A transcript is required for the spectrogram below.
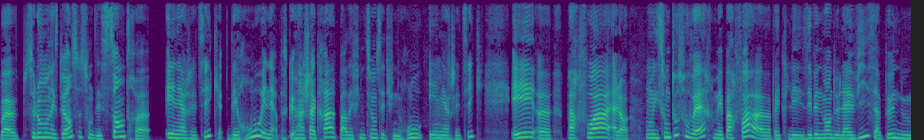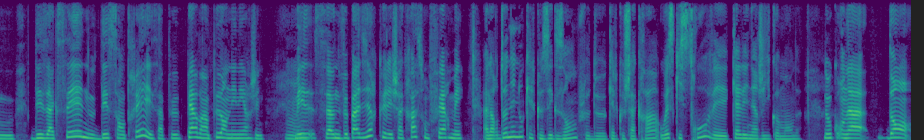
Bah, selon mon expérience, ce sont des centres énergétiques, des roues énergétiques, parce qu'un chakra, par définition, c'est une roue énergétique. Et euh, parfois, alors, ils sont tous ouverts, mais parfois, avec les événements de la vie, ça peut nous désaxer, nous décentrer, et ça peut perdre un peu en énergie. Hmm. Mais ça ne veut pas dire que les chakras sont fermés. Alors donnez-nous quelques exemples de quelques chakras. Où est-ce qu'ils se trouvent et quelle énergie ils commandent? Donc on a, dans,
